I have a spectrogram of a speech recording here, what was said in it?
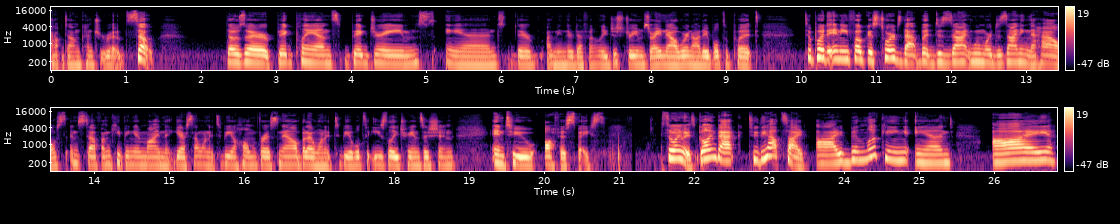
out down country roads. So those are big plans, big dreams, and they're I mean they're definitely just dreams right now. We're not able to put to put any focus towards that, but design when we're designing the house and stuff, I'm keeping in mind that yes, I want it to be a home for us now, but I want it to be able to easily transition into office space. So anyways, going back to the outside, I've been looking and I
